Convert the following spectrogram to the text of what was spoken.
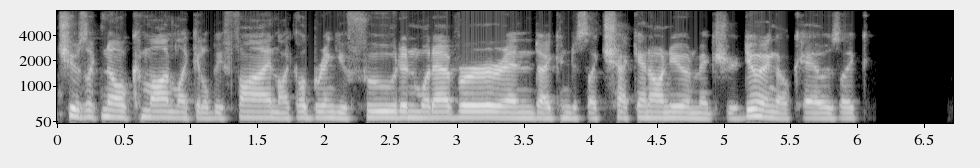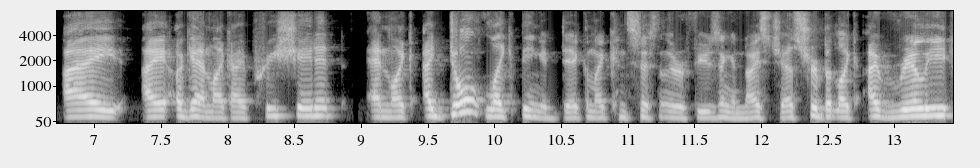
she was like, "No, come on, like it'll be fine. Like I'll bring you food and whatever, and I can just like check in on you and make sure you're doing okay." I was like, I I again like I appreciate it and like I don't like being a dick and like consistently refusing a nice gesture, but like I really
